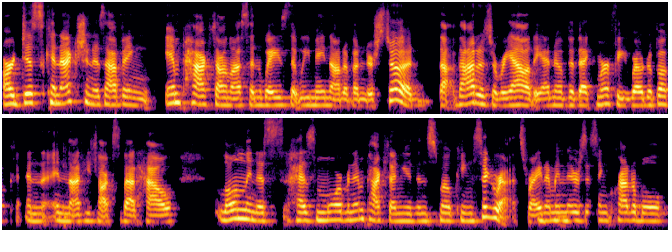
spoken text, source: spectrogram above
our disconnection is having impact on us in ways that we may not have understood. That that is a reality. I know Vivek Murthy wrote a book and in that he talks about how loneliness has more of an impact on you than smoking cigarettes right? I mean mm-hmm. there's this incredible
